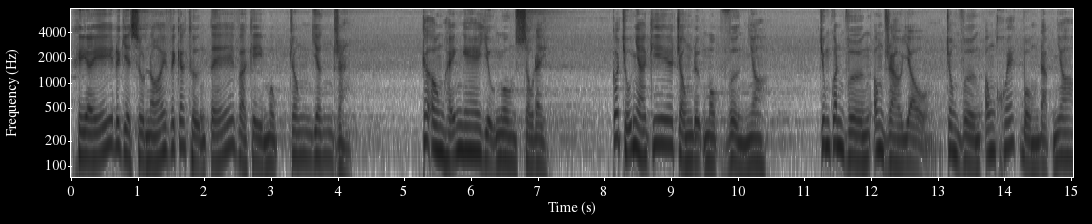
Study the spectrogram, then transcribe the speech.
Khi ấy, Đức Giêsu nói với các thượng tế và kỳ mục trong dân rằng, Các ông hãy nghe dụ ngôn sau đây. Có chủ nhà kia trồng được một vườn nho. Chung quanh vườn ông rào dầu, Trong vườn ông khoét bồn đạp nho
